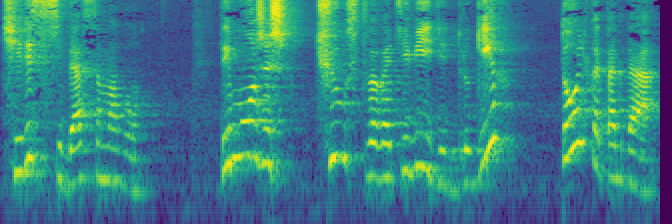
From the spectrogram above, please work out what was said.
Через себя самого. Ты можешь чувствовать и видеть других только тогда,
